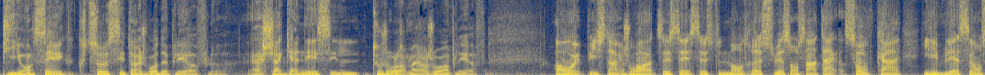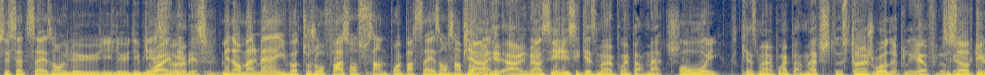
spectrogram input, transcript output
Puis on le sait, Couture, c'est un joueur de playoff. À chaque Mm. année, c'est toujours leur meilleur joueur en playoff. Ah oui, puis c'est un joueur, tu sais, c'est- c'est c'est une montre suisse, on s'entend, sauf quand il est blessé, on sait cette saison, il a eu, il a eu des blessures. Ouais, des blessures. Mais normalement, il va toujours faire son 60 points par saison sans Puis en, problème. arri- en arrivant en série, c'est quasiment un point par match. Oh oui. C'est quasiment un point par match. C'est c'est un joueur de playoff. C'est ça, puis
